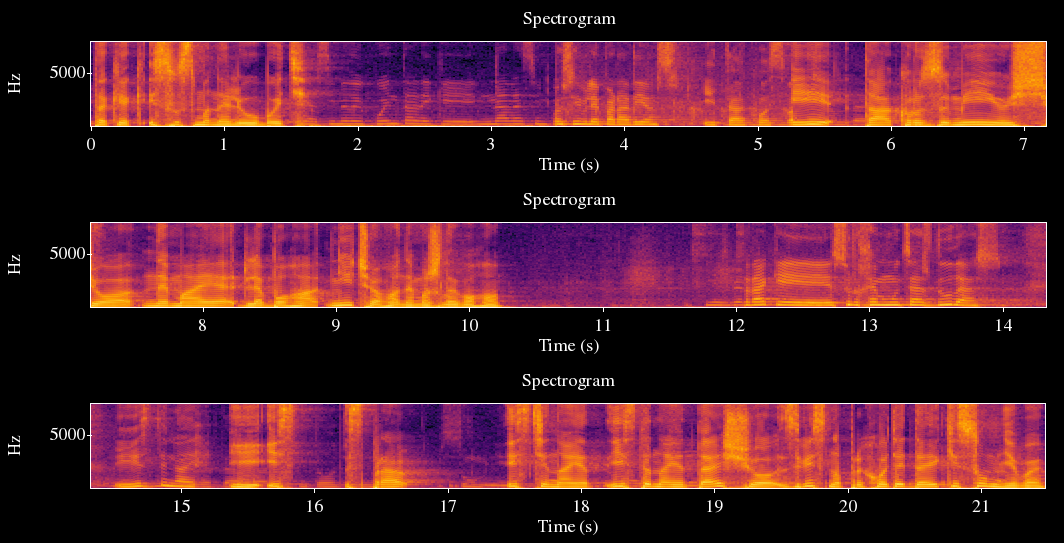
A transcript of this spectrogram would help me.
так як Ісус мене любить. І так розумію, що немає для Бога нічого неможливого. Es verdad que surgen muchas dudas, і іс... спра... істина, є... істина є те, що, звісно, приходять деякі сумніви.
